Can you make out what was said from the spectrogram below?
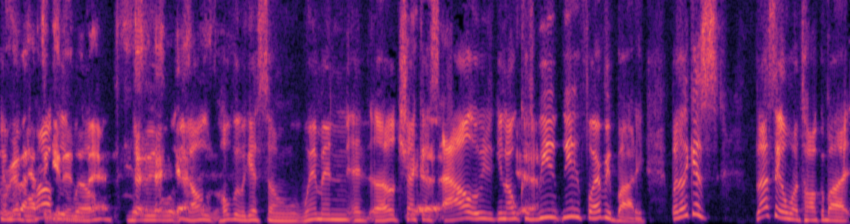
we're we gonna have to get into will. that. We'll. You know, hopefully we get some women and uh, check yeah. us out. You know, because yeah. we we for everybody. But I guess last thing I want to talk about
